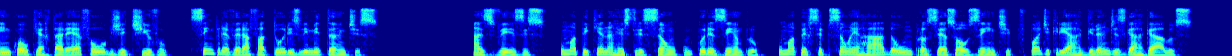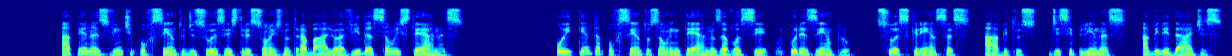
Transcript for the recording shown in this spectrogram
Em qualquer tarefa ou objetivo, sempre haverá fatores limitantes. Às vezes, uma pequena restrição, por exemplo, uma percepção errada ou um processo ausente, pode criar grandes gargalos. Apenas 20% de suas restrições no trabalho à vida são externas. 80% são internos a você, por exemplo, suas crenças, hábitos, disciplinas, habilidades.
